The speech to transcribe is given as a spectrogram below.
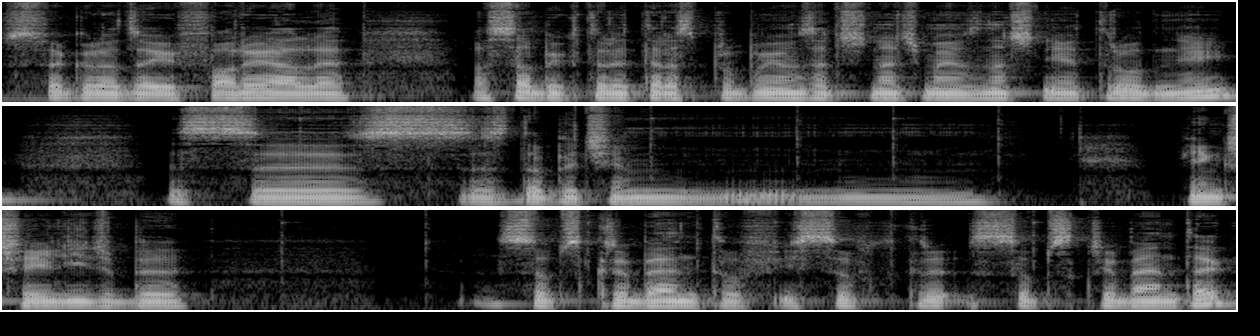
swego rodzaju fory, ale osoby, które teraz próbują zaczynać, mają znacznie trudniej z, ze zdobyciem mm, większej liczby subskrybentów i subskry, subskrybentek.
